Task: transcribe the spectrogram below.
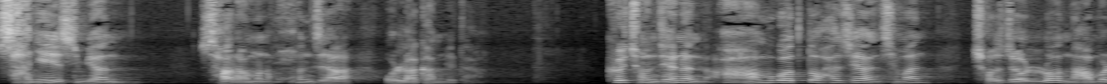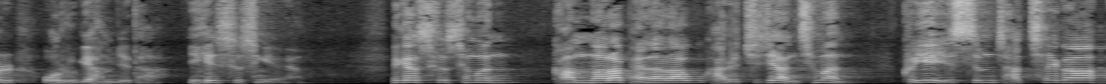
산이 있으면 사람은 혼자 올라갑니다. 그 존재는 아무것도 하지 않지만 저절로 남을 오르게 합니다. 이게 스승이에요. 그러니까 스승은 감나라 배나라고 가르치지 않지만 그의 있음 자체가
